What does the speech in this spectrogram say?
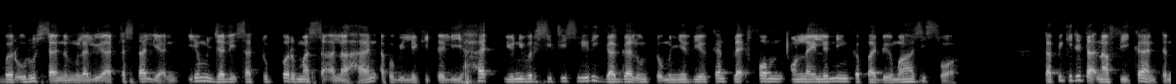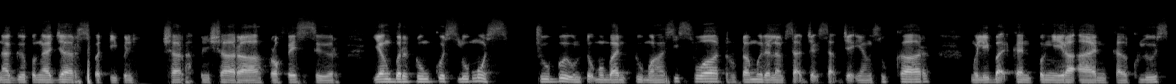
berurusan melalui atas talian, ia menjadi satu permasalahan apabila kita lihat universiti sendiri gagal untuk menyediakan platform online learning kepada mahasiswa. Tapi kita tak nafikan tenaga pengajar seperti pensyarah-pensyarah, profesor yang bertungkus lumus cuba untuk membantu mahasiswa terutama dalam subjek-subjek yang sukar melibatkan pengiraan kalkulus.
